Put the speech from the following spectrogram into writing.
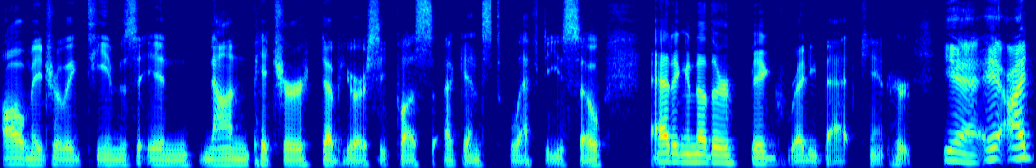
all major league teams in non-pitcher WRC plus against lefties. So adding another big ready bat can't hurt. Yeah, I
